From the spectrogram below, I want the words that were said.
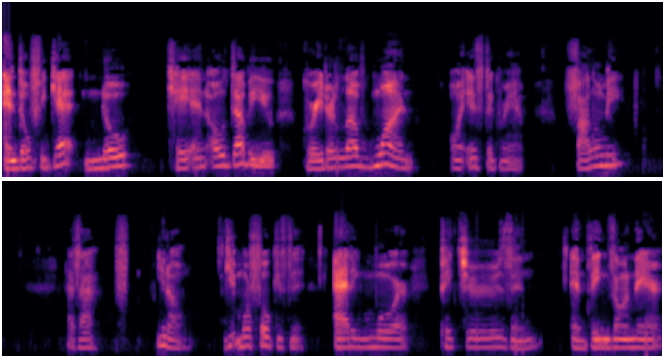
And don't forget, no K N O W, Greater Love One on Instagram. Follow me as I, you know, get more focused in adding more pictures and and things on there.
